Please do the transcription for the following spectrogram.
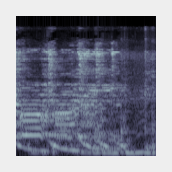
Uh-huh.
